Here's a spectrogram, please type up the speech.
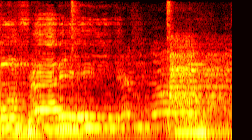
On Friday.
